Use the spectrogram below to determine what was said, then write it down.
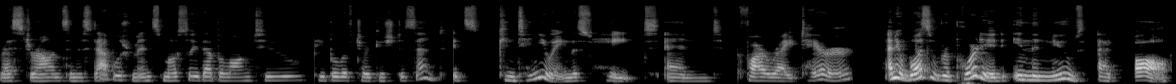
restaurants and establishments, mostly that belong to people of Turkish descent. It's continuing this hate and far right terror. And it wasn't reported in the news at all.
